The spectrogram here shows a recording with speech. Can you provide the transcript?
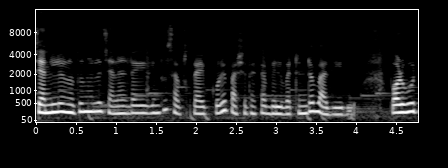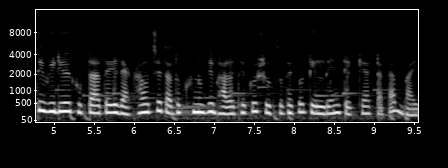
চ্যানেলে নতুন হলে চ্যানেলটাকে কিন্তু সাবস্ক্রাইব করে পাশে থাকা বেল বাটনটা বাজিয়ে দিও। পরবর্তী ভিডিও খুব তাড়াতাড়ি দেখা হচ্ছে। ততক্ষণ অবধি ভালো থেকো, সুস্থ থেকো। Till then take care tata bye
